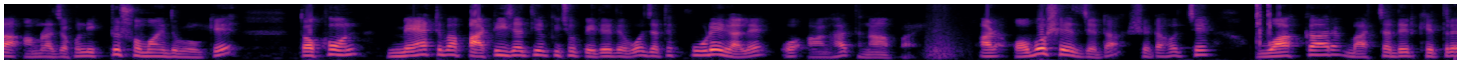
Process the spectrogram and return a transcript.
বা আমরা যখন একটু সময় দেবো ওকে তখন ম্যাট বা পাটি জাতীয় কিছু পেতে দেবো যাতে পড়ে গেলে ও আঘাত না পায়। আর অবশেষ যেটা, সেটা হচ্ছে ওয়াকার বাচ্চাদের ক্ষেত্রে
